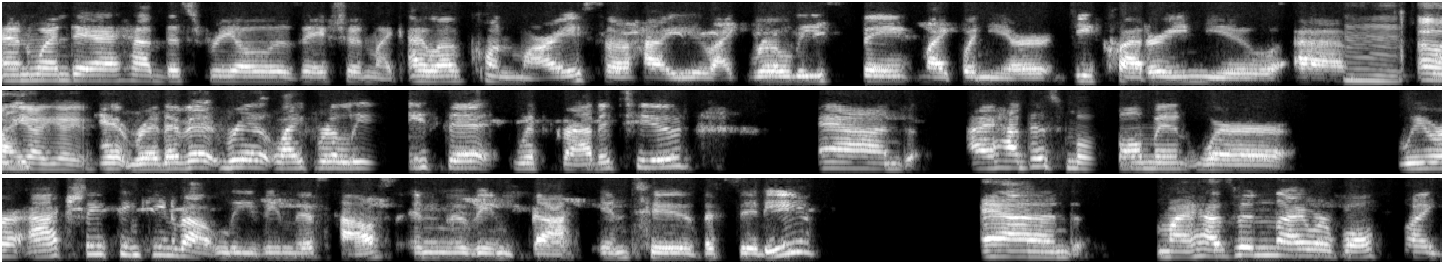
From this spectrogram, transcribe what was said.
And one day I had this realization like I love KonMari. So how you like release things like when you're decluttering, you um mm. oh like, yeah, yeah, yeah, get rid of it, re- like release it with gratitude. And I had this moment where we were actually thinking about leaving this house and moving back into the city. And my husband and I were both like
